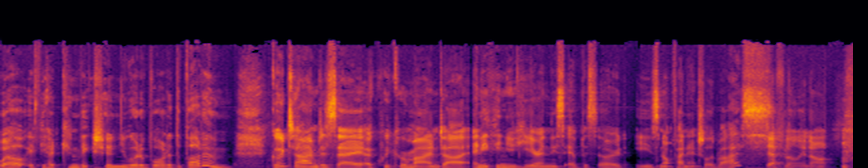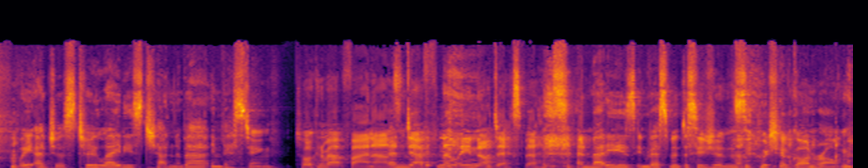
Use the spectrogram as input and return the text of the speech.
well, if you had conviction, you would have bought at the bottom. Good time to say a quick reminder: anything you hear in this episode is not financial advice. Definitely not. we are just two ladies chatting about investing. Talking about finance, and definitely not experts. And Maddie's investment decisions, which have gone wrong.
